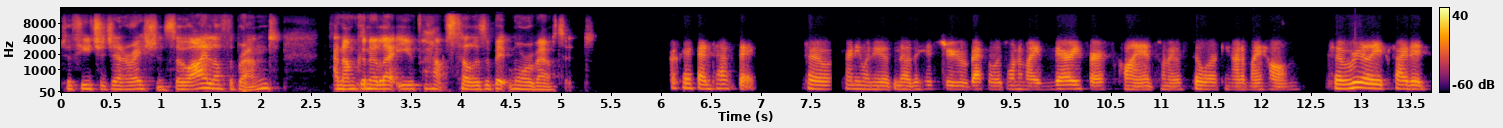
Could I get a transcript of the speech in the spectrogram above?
to future generations. So I love the brand and I'm going to let you perhaps tell us a bit more about it. Okay, fantastic. So, for anyone who doesn't know the history, Rebecca was one of my very first clients when I was still working out of my home so really excited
